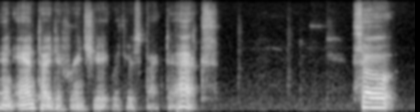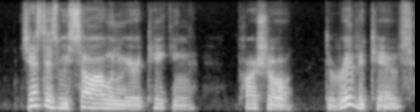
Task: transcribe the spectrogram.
and anti-differentiate with respect to x. So just as we saw when we were taking partial derivatives,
